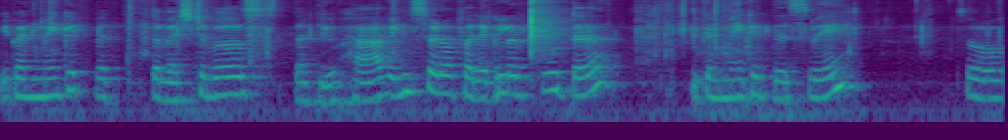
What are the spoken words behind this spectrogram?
you can make it with the vegetables that you have instead of a regular kootu you can make it this way so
